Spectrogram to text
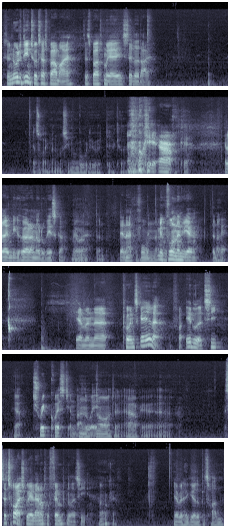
Så nu er det din tur til at spørge mig. Det spørgsmål, jeg stillede dig. Jeg tror ikke, man må sige mongol i øvrigt. Det er jeg ked af. Okay, øh, okay. Jeg ved ikke, om vi kan høre dig, når du visker. Men Jo, øh, den, den er, mikrofonen er, mikrofonen den virker. den Okay. Jamen, øh, på en skala fra 1 ud af 10, Ja. trick question, by the way, Mm, Nå, det er okay. øh, så tror jeg sgu, jeg lander på 15 ud af 10. nå, okay. Jeg vil have gættet på 13.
